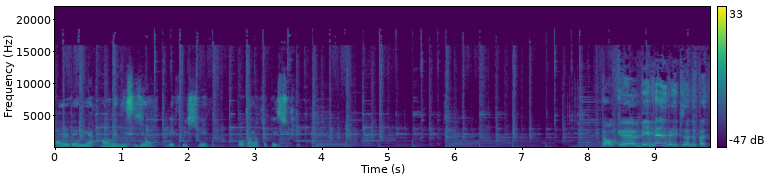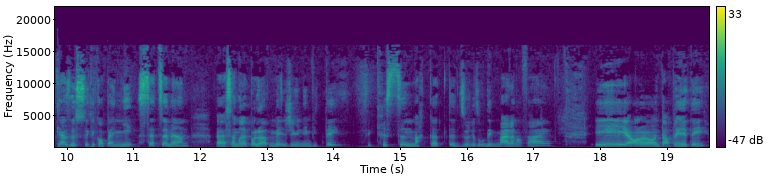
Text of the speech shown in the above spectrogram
On veut t'aider à prendre des décisions réfléchies pour ton entreprise sucrée. Donc, euh, bienvenue à un nouvel épisode de podcast de Sucre et compagnie. Cette semaine, euh, Sandra n'est pas là, mais j'ai une invitée. C'est Christine Marcotte du réseau des mères à l'enfer. Et on est en plein été.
